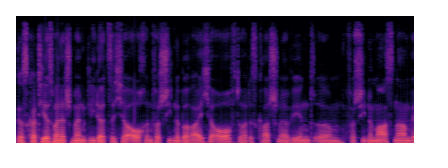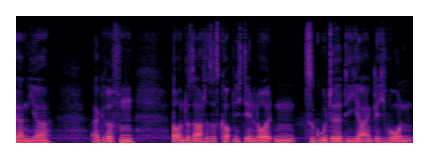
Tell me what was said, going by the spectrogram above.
Das Quartiersmanagement gliedert sich ja auch in verschiedene Bereiche auf. Du hattest gerade schon erwähnt, ähm, verschiedene Maßnahmen werden hier ergriffen. Und du sagtest, es kommt nicht den Leuten zugute, die hier eigentlich wohnen.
